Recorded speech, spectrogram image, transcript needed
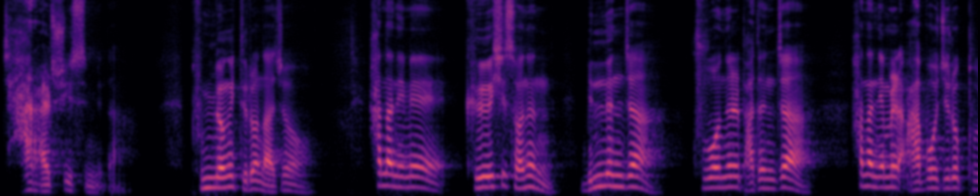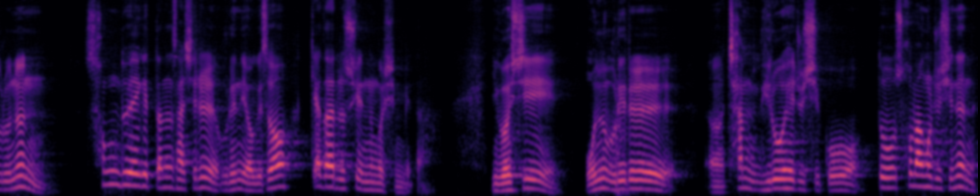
잘 알 수 있습니다. 분명히 드러나죠. 하나님의 그 시선은 믿는 자, 구원을 받은 자, 하나님을 아버지로 부르는 성도에게 있다는 사실을 우리는 여기서 깨달을 수 있는 것입니다. 이것이 오늘 우리를 어, 참 위로해 주시고 또 소망을 주시는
